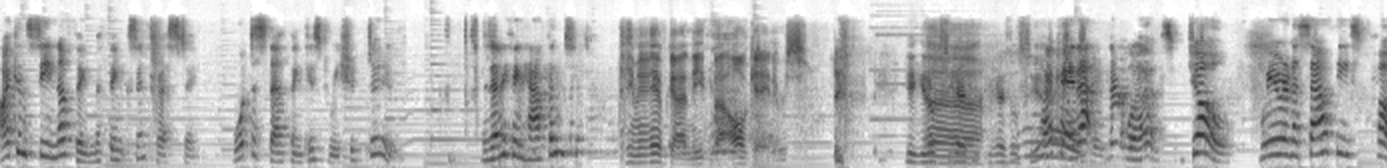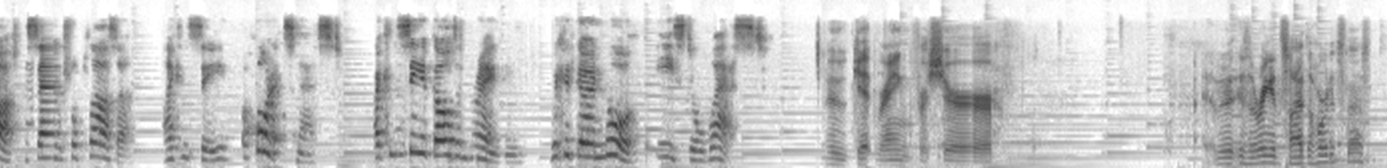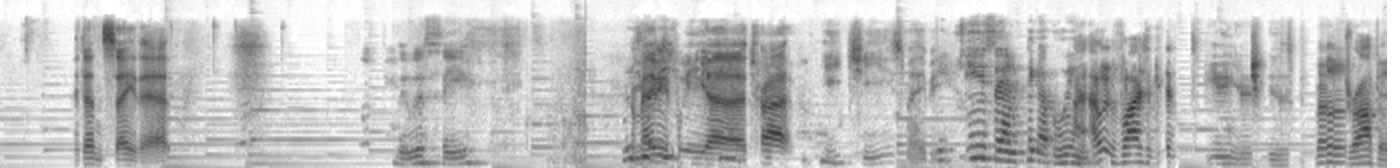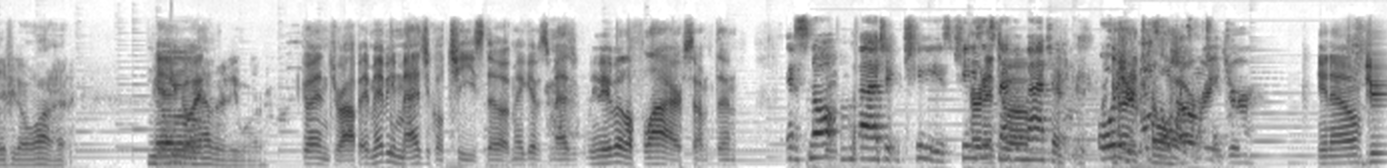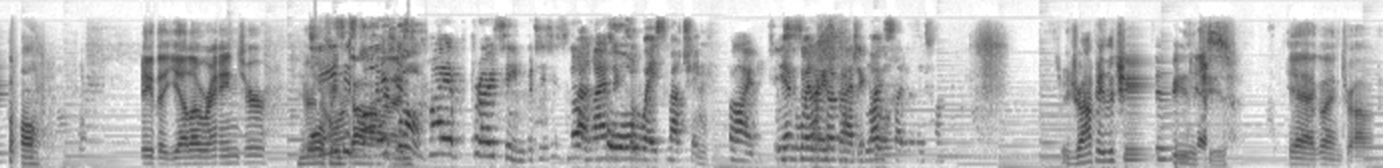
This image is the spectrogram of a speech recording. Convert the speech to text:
I can see nothing methinks interesting. What does thou thinkest we should do? Has anything happened? He may have gotten eaten by alligators. You, you don't see Uh, guys, you guys don't see it? Okay, that, that worked. Joel, we're in a southeast part of the central plaza. I can see a hornet's nest. I can see a golden ring. We could go north, east, or west. Ooh, get ring for sure. Is the ring inside the hornet's nest? It doesn't say that. We will see. Or maybe if we uh, try eat cheese, maybe. Eat cheese and pick up ring. I, I would advise against eating your cheese. Rather drop it if you don't want it. no, Yeah, You go don't ahead. have it anymore. Go ahead and drop it. It may be magical cheese though. It may give us magic. We may be able to fly or something. It's not magic cheese. Cheese Turn is into never a- magic. Or Turn you into a call Power Ranger. You know, Oh, be the Yellow Ranger. More Cheese is God. always higher protein, but it is not and magical. always magic. Fine. Cheese Yeah, is always not magical. life side of this one. so we're dropping the cheese or eating the Yes. cheese? Yeah, go ahead and drop it.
